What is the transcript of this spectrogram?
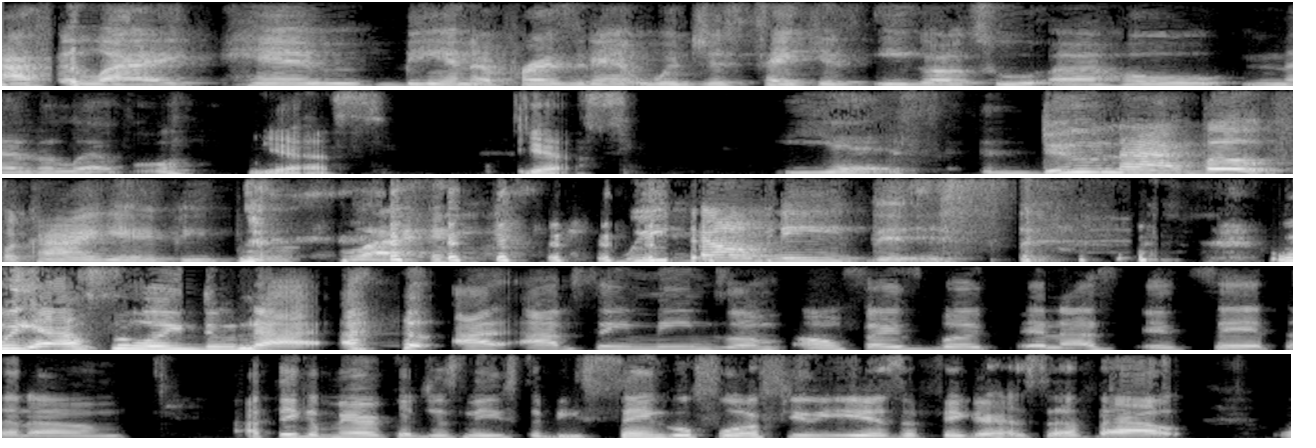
I feel like him being a president would just take his ego to a whole nother level. Yes. Yes. Yes. Do not vote for Kanye, people. like, we don't need this. we absolutely do not. I, have seen memes on, on Facebook and I it said that um I think America just needs to be single for a few years and figure herself out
